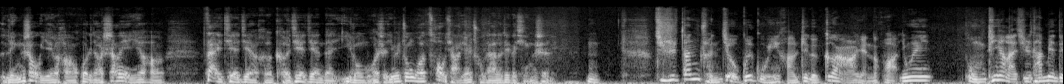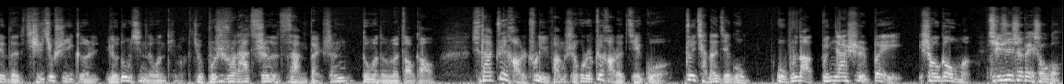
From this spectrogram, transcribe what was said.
零售银行或者叫商业银行再借鉴和可借鉴的一种模式。因为中国凑巧也处在了这个形势里。嗯，其实单纯就硅谷银行这个个案而言的话，因为我们听下来，其实它面对的其实就是一个流动性的问题嘛，就不是说它持有的资产本身多么多么糟糕。其实它最好的处理方式或者最好的结果、最强的结果，我不知道不应该是被收购吗？其实是被收购。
